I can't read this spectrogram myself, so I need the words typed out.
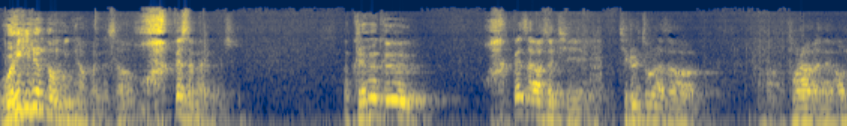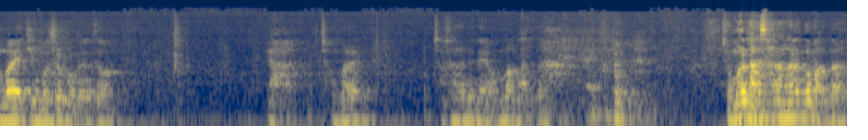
왜 이런 거 먹냐고 하면서 확 뺏어가는 거죠. 그러면 그 확 뺏어가서 뒤, 뒤를 돌아서 어, 돌아가는 엄마의 뒷모습을 보면서 야 정말 저 사람이 내 엄마 맞나? 정말 나 사랑하는 거 맞나?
